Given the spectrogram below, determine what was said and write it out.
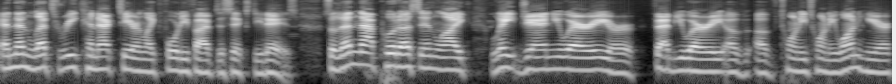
And then let's reconnect here in like 45 to 60 days. So then that put us in like late January or February of, of 2021 here.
